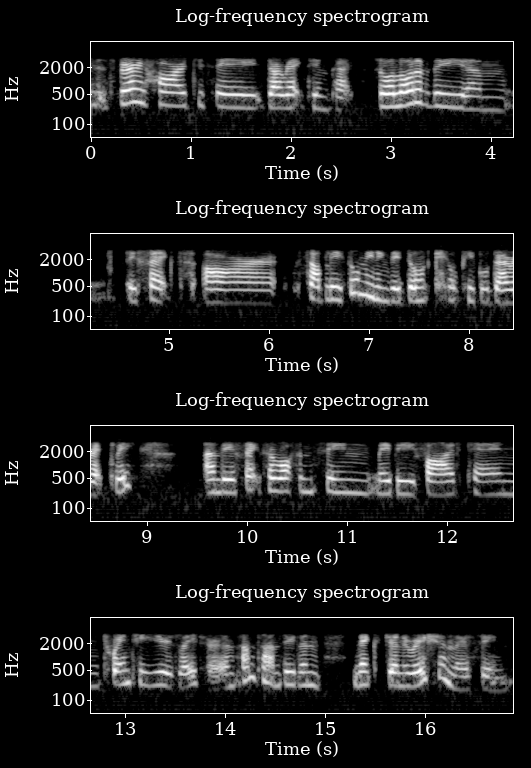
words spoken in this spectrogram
is, it's very hard to say direct impact. So a lot of the um, effects are sublethal, meaning they don't kill people directly. And the effects are often seen maybe 5, 10, 20 years later, and sometimes even next generation they're seen.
